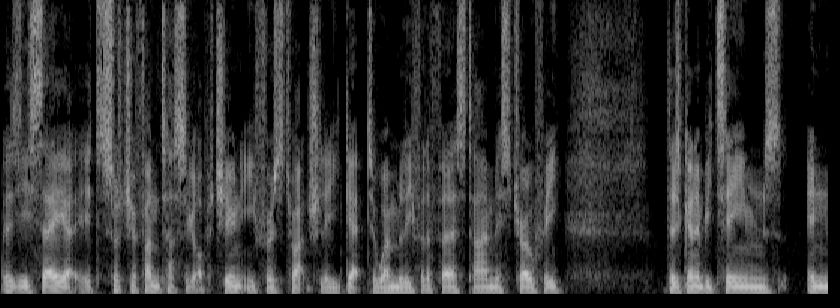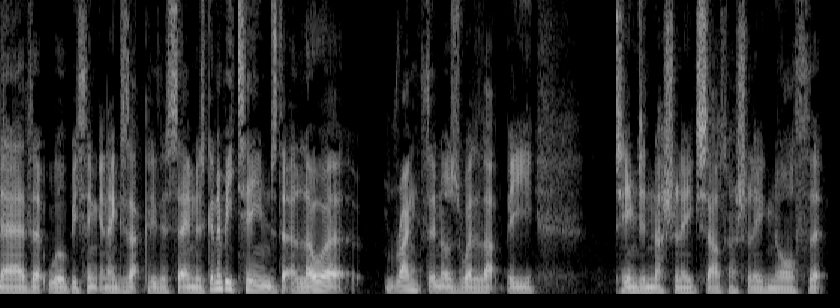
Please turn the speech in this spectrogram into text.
as you say, it's such a fantastic opportunity for us to actually get to Wembley for the first time. This trophy. There's going to be teams in there that will be thinking exactly the same. There's going to be teams that are lower ranked than us, whether that be teams in National League South, National League North, that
